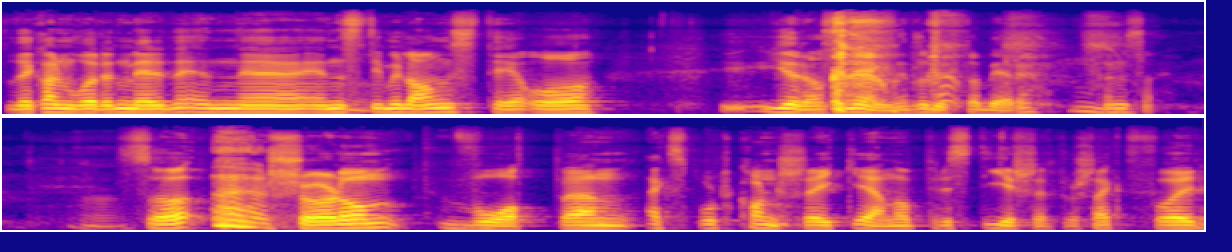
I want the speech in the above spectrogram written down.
Så det kan være en, mer en, en stimulans til å gjøre sine egne produkter bedre. kan du si. Så sjøl om våpeneksport kanskje ikke er noe prestisjeprosjekt for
